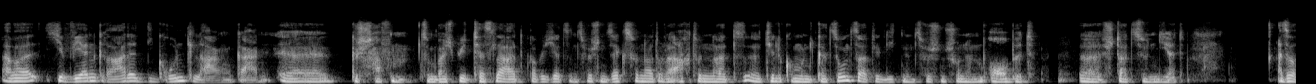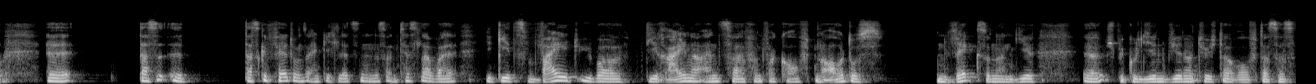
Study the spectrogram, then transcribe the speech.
aber hier werden gerade die Grundlagen gar, äh, geschaffen. Zum Beispiel Tesla hat, glaube ich, jetzt inzwischen 600 oder 800 äh, Telekommunikationssatelliten inzwischen schon im Orbit äh, stationiert. Also äh, das, äh, das gefällt uns eigentlich letzten Endes an Tesla, weil hier geht es weit über die reine Anzahl von verkauften Autos weg, sondern hier äh, spekulieren wir natürlich darauf, dass das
